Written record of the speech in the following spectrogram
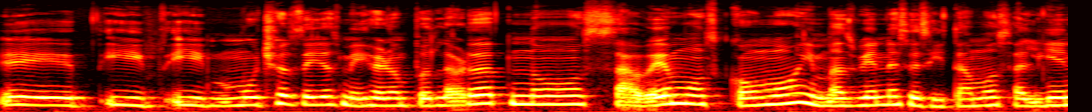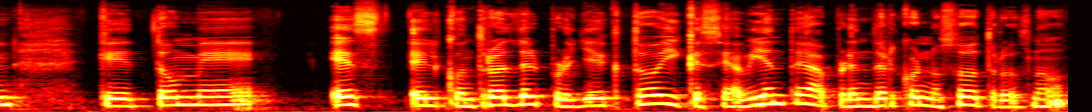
Eh, y, y, muchos de ellos me dijeron, pues la verdad no sabemos cómo y más bien necesitamos alguien que tome es el control del proyecto y que se aviente a aprender con nosotros, ¿no?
